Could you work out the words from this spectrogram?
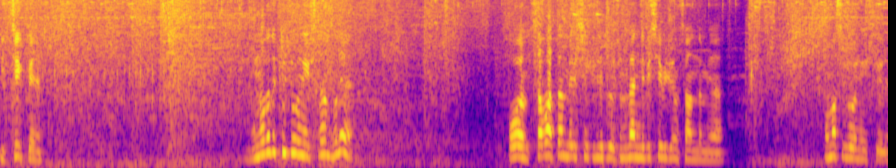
İtecek beni. Bu ne kadar kötü oynayış lan bu ne? Oğlum sabahtan beri şekil yapıyorsun ben de bir şey biliyorum sandım ya. O nasıl bir oynayış böyle?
